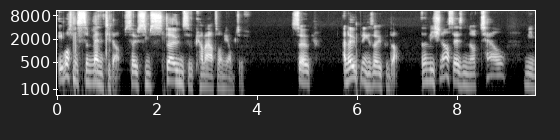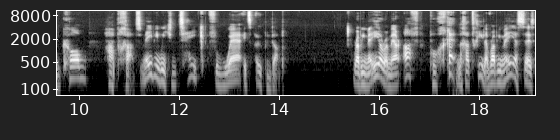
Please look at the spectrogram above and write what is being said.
it wasn't cemented up. So some stones have come out on Yom Tov. So an opening has opened up. And the Mishnah says, Notel mimkom hapchat. Maybe we can take from where it's opened up. Rabbi Meir Omer af Rabbi Meir says,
